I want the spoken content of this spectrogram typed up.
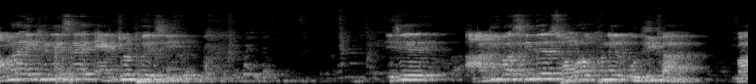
আমরা এখানে এসে একজোট হয়েছি। এই যে আদিবাসীদের সংরক্ষণের অধিকার বা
